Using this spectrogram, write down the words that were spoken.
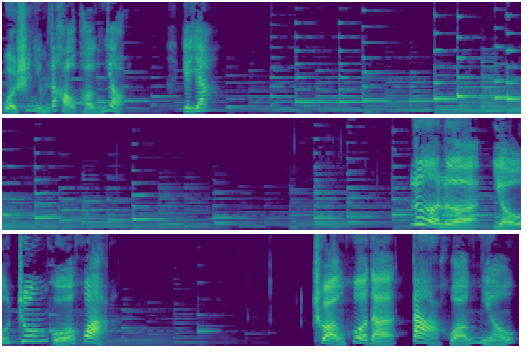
我是你们的好朋友丫丫。乐乐游中国画，闯祸的。大黄牛。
